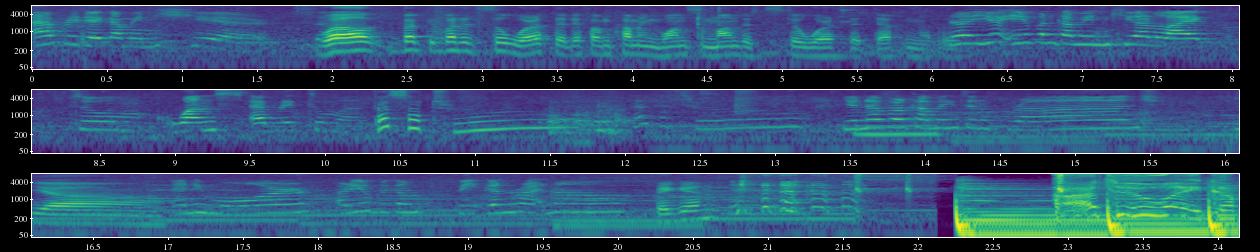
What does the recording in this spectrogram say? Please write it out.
every day coming here. So Well, but but it's still worth it. If I'm coming once a month, it's still worth it, definitely. No, you even come in here like two once every two months. That's not true. That's not true. You're never coming to the brunch Yeah. anymore. Are you become vegan right now? Vegan? Hard to wake up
